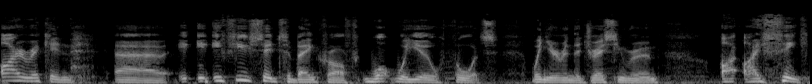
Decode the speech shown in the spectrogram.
I reckon uh, if you said to Bancroft, what were your thoughts when you're in the dressing room? I, I think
